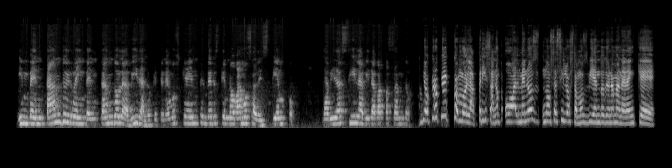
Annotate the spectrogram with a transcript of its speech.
inventando y reinventando la vida. Lo que tenemos que entender es que no vamos a destiempo. La vida sí, la vida va pasando. Yo creo que como la prisa, ¿no? O al menos no sé si lo estamos viendo de una manera en que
